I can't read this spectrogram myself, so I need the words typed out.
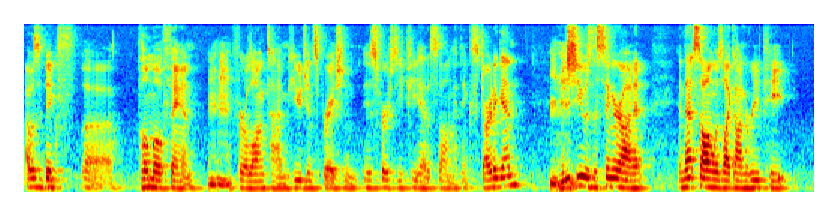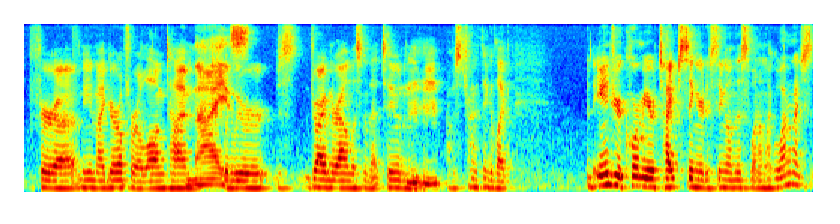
I was a big uh, Pomo fan Mm-hmm. for a long time. Huge inspiration. His first EP had a song I think "Start Again," Mm-hmm. and she was the singer on it, and that song was like on repeat for uh, me and my girl for a long time Nice. when we were just driving around listening to that tune. And Mm-hmm. I was trying to think of like an Andrea Cormier type singer to sing on this one. I'm like, why don't I just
